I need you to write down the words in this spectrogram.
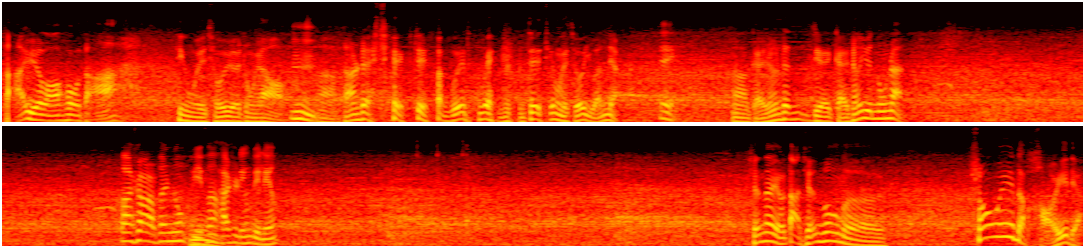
打越往后打，定位球越重要了。嗯啊，当然这这这犯规的位置，这定位球远点儿对，啊，改成真改改成运动战。八十二分钟，比分嗯还是零比零。现在有大前锋的，稍微的好一点儿，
